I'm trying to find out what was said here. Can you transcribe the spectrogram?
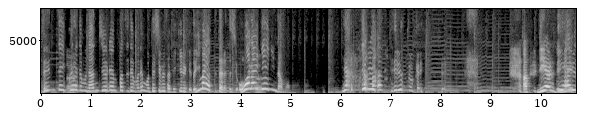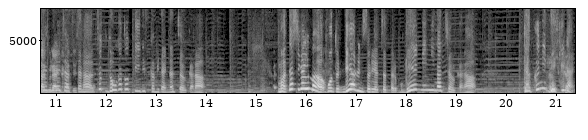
全然いくらでも何十連発でもねモテ仕草できるけど今やってたら私お笑い芸人だもん、やってるやってるとか言って。あリアルで見リアルえたぐらいちゃな感じですったら、ねちょっと動画撮っていいですかみたいになっちゃうから。もう私が今本当リアルにそれやっちゃったらもう芸人になっちゃうから逆にできない。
